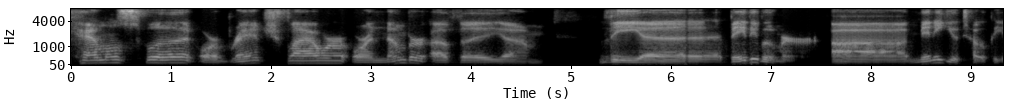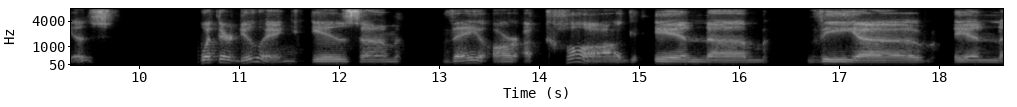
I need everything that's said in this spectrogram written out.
camel's foot or branch flower or a number of the um, the uh, baby boomer uh, mini utopias, what they're doing is um, they are a cog in um, the uh, in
